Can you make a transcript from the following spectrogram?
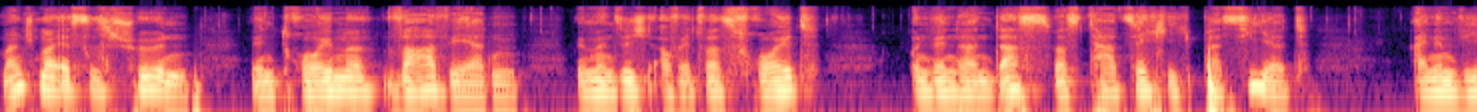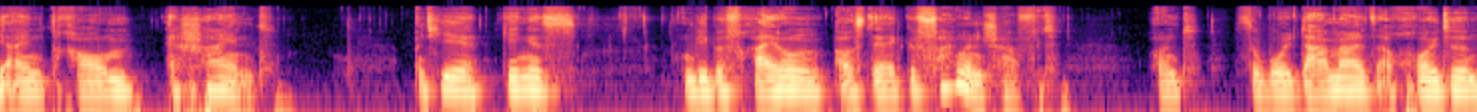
manchmal ist es schön, wenn Träume wahr werden, wenn man sich auf etwas freut und wenn dann das, was tatsächlich passiert, einem wie ein Traum erscheint. Und hier ging es um die Befreiung aus der Gefangenschaft. Und sowohl damals als auch heute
